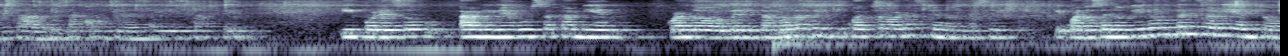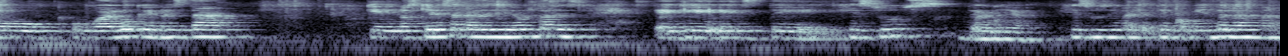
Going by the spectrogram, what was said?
esa, confianza y esa fe. Y por eso a mí me gusta también cuando meditamos las 24 horas que nos dice que cuando se nos viene un pensamiento o, algo que no está, que nos quiere sacar de libertades, eh, que este, Jesús, Jesús y María te encomienda el alma.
